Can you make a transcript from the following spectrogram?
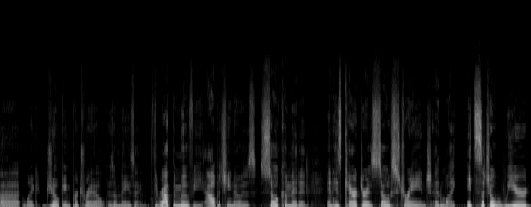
uh, like joking portrayal is amazing. Throughout the movie, Al Pacino is so committed and his character is so strange and like it's such a weird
